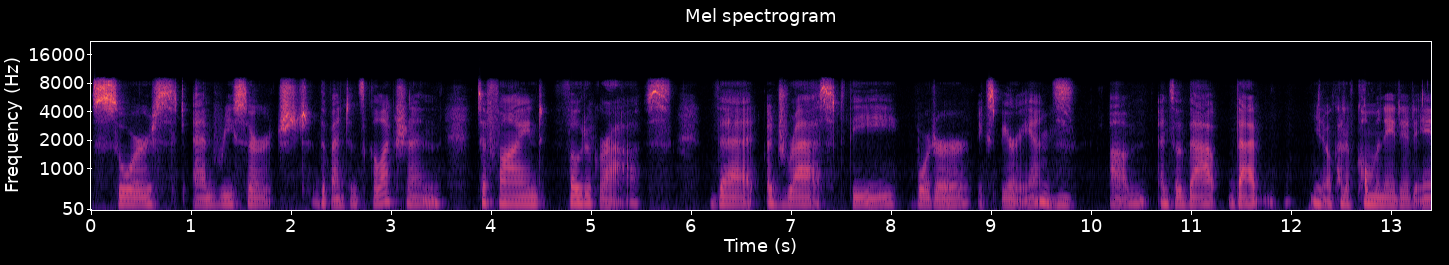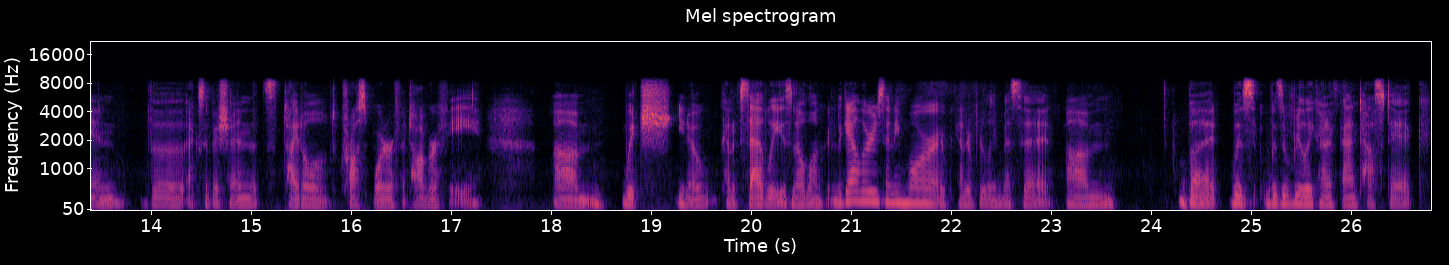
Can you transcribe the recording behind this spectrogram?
sourced and researched the Benton's collection to find photographs that addressed the border experience. Um, and so that that you know kind of culminated in the exhibition that's titled Cross Border Photography, um, which you know kind of sadly is no longer in the galleries anymore. I kind of really miss it, um, but was was a really kind of fantastic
